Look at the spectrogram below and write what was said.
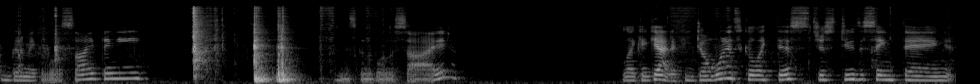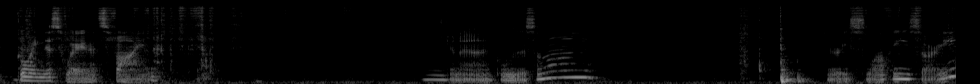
So I'm gonna make a little side thingy. And it's gonna go on the side. Like again, if you don't want it to go like this, just do the same thing going this way and it's fine. I'm gonna glue this on. Very sloppy, sorry.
